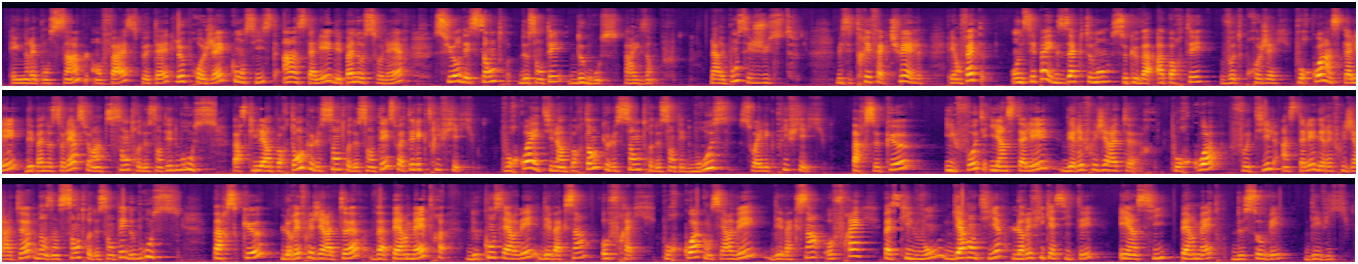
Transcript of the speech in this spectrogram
Et une réponse simple en face peut être le projet consiste à installer des panneaux solaires sur des centres de santé de brousse, par exemple. La réponse est juste, mais c'est très factuel. Et en fait, on ne sait pas exactement ce que va apporter votre projet. Pourquoi installer des panneaux solaires sur un centre de santé de brousse? Parce qu'il est important que le centre de santé soit électrifié. Pourquoi est-il important que le centre de santé de brousse soit électrifié? Parce que il faut y installer des réfrigérateurs. Pourquoi faut-il installer des réfrigérateurs dans un centre de santé de brousse? Parce que le réfrigérateur va permettre de conserver des vaccins au frais. Pourquoi conserver des vaccins au frais? Parce qu'ils vont garantir leur efficacité et ainsi permettre de sauver des vies.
